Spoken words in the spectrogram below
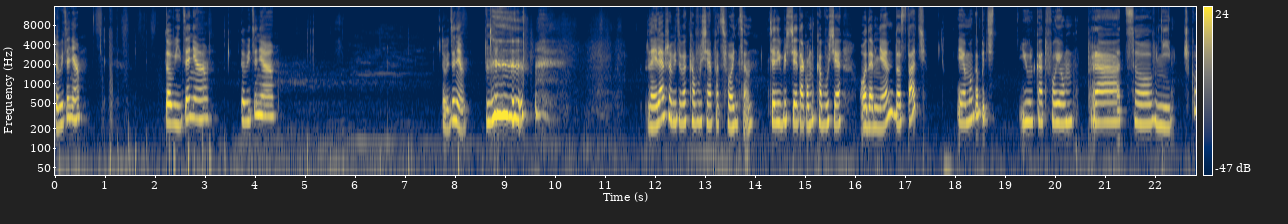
Do widzenia. Do widzenia. Do widzenia. Do widzenia. Najlepsza widzowa kawusia pod słońcem. Chcielibyście taką kawusię ode mnie dostać? Ja mogę być Julka, twoją pracowniczką?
